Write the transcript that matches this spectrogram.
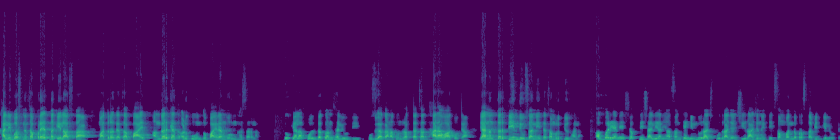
खाली बसण्याचा प्रयत्न केला असता मात्र त्याचा पाय अंगरक्यात अडकून तो पायऱ्यांवरून घसरला. डोक्याला खोल जखम झाली होती. उजव्या कानातून रक्ताच्या धारा वाहत होत्या. यानंतर तीन दिवसांनी त्याचा मृत्यू झाला. अकबर याने शक्तिशाली आणि असंख्य हिंदू राजपूत राजांशी राजनैतिक संबंध प्रस्थापित केले होते.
